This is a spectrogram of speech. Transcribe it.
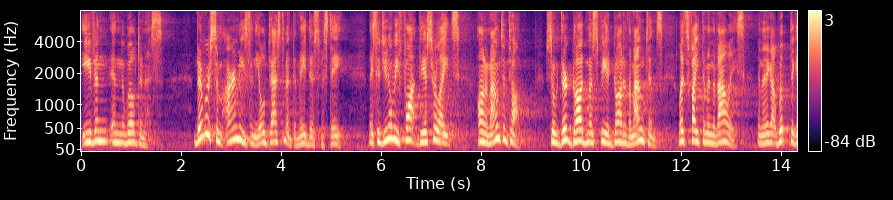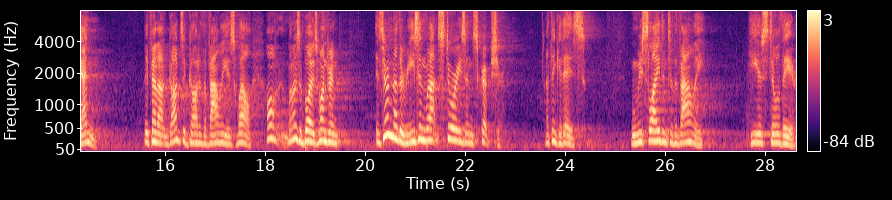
even in the wilderness. There were some armies in the Old Testament that made this mistake. They said, You know, we fought the Israelites on a mountaintop, so their God must be a God of the mountains. Let's fight them in the valleys. And then they got whipped again. They found out God's a God of the valley as well. Oh, when I was a boy, I was wondering, is there another reason that story's in Scripture? I think it is. When we slide into the valley, He is still there.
